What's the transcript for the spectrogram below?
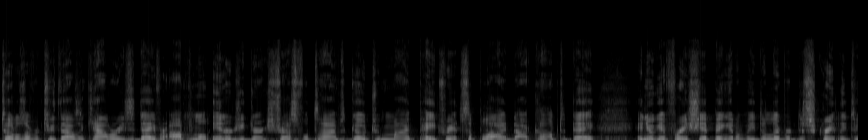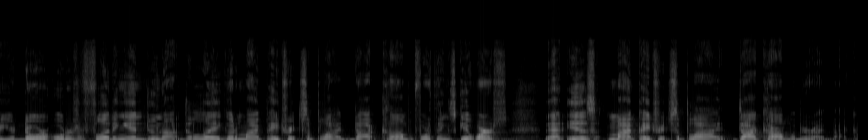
Totals over 2,000 calories a day for optimal energy during stressful times. Go to MyPatriotSupply.com today and you'll get free shipping. It'll be delivered discreetly to your door. Orders are flooding in. Do not delay. Go to MyPatriotSupply.com before things get worse. That is MyPatriotSupply.com. We'll be right back.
